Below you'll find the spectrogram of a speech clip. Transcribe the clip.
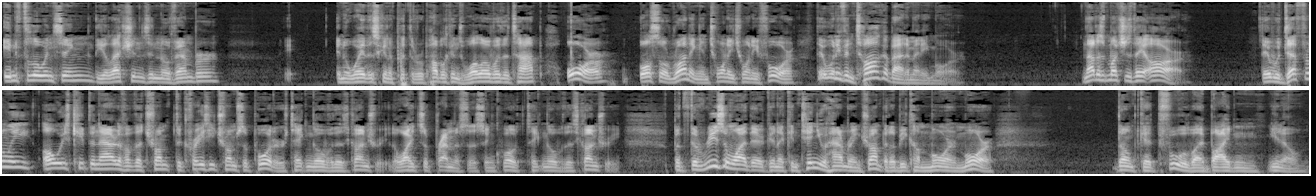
influencing the elections in November in a way that's going to put the Republicans well over the top, or also running in 2024, they wouldn't even talk about him anymore. Not as much as they are. They would definitely always keep the narrative of the Trump, the crazy Trump supporters taking over this country, the white supremacists, in quotes, taking over this country. But the reason why they're going to continue hammering Trump, it'll become more and more don't get fooled by Biden, you know,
